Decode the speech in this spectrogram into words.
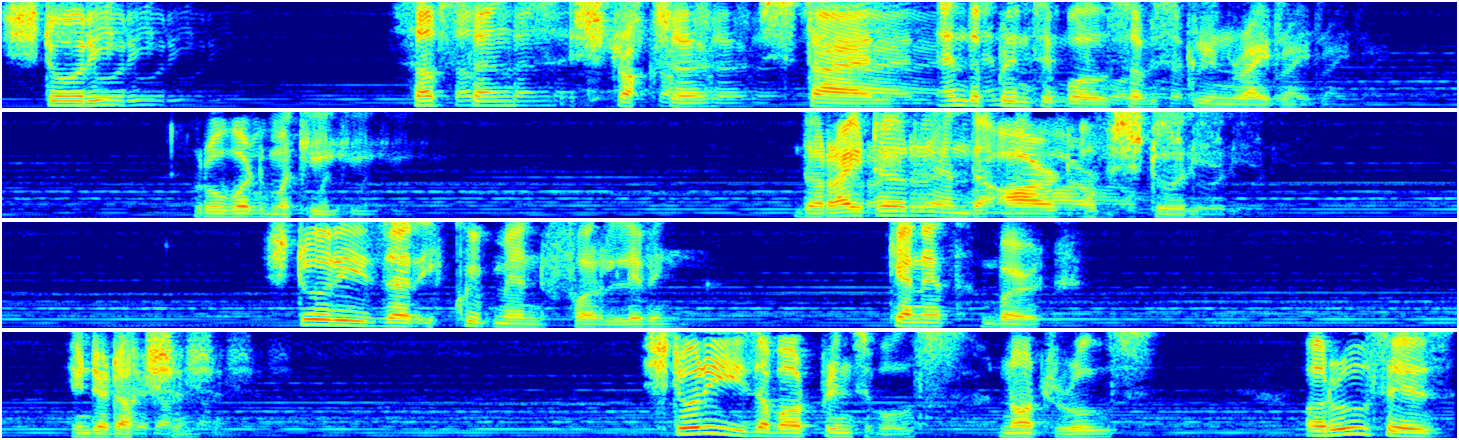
Story, substance, structure, style, and the principles of screenwriting. Robert McKee. The writer and the art of story. Stories are equipment for living. Kenneth Burke. Introduction Story is about principles, not rules. A rule says,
